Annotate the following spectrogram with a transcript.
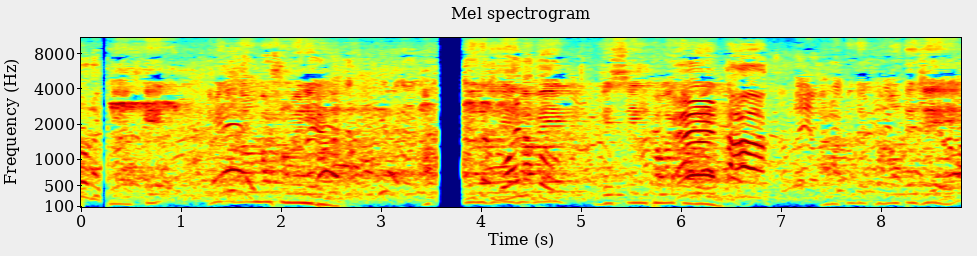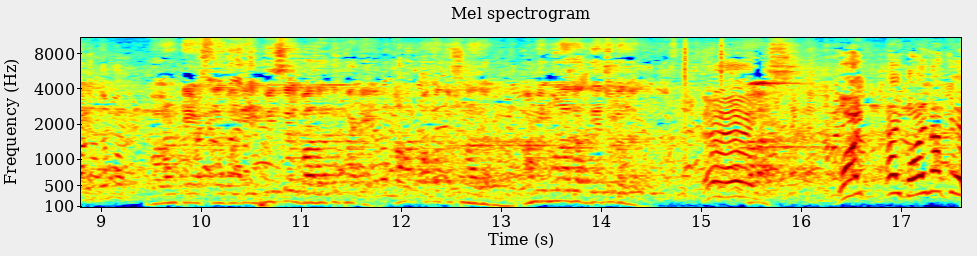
আমি তো লম্বা সময় নিব বিশৃঙ্খলা করেন আর আপনাদের থামাতে যে ভলান্টিয়ার্সরা যদি হুইসেল বাজাতে থাকে আমার কথা তো শোনা যাবে না। আমি মোনাজাত দিয়ে চলে যাব। এই বয় না কে?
